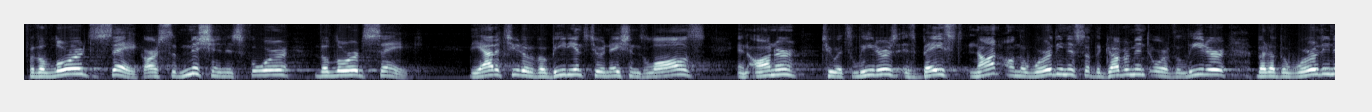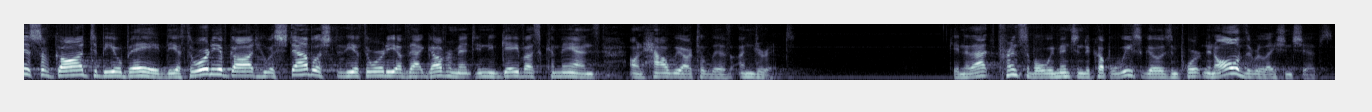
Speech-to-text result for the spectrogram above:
for the Lord's sake. Our submission is for the Lord's sake. The attitude of obedience to a nation's laws and honor to its leaders is based not on the worthiness of the government or of the leader, but of the worthiness of God to be obeyed, the authority of God who established the authority of that government and who gave us commands on how we are to live under it. Okay, now that principle we mentioned a couple weeks ago is important in all of the relationships.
